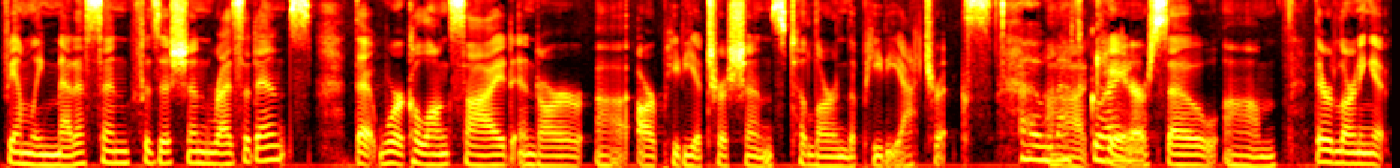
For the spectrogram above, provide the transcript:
family medicine physician residents that work alongside and are uh, our pediatricians to learn the pediatrics Oh, that's uh, great. care. So um, they're learning it,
